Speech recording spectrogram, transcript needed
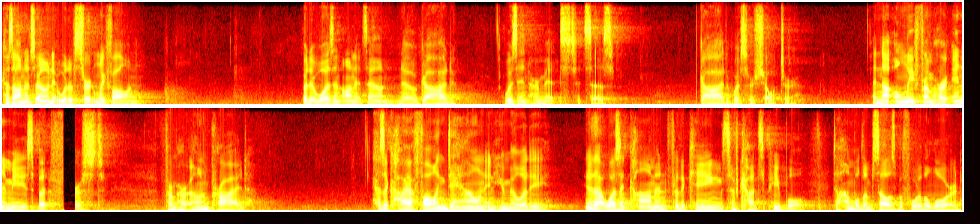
Because on its own, it would have certainly fallen. But it wasn't on its own. No, God was in her midst, it says. God was her shelter. And not only from her enemies, but first from her own pride. Hezekiah falling down in humility. You know, that wasn't common for the kings of God's people to humble themselves before the Lord.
